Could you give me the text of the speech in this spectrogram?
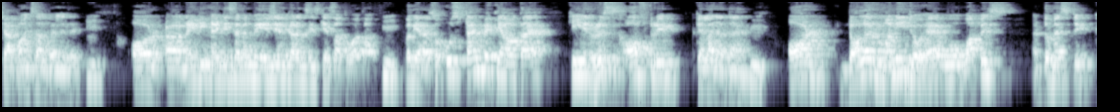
चार पाँच साल पहले थे और अ, 1997 में एशियन करेंसीज के साथ हुआ था हम्म। वगैरह। सो उस टाइम पे क्या होता है कि ये रिस्क ऑफ़ ट्रेड कहला जाता है। हम्म। और डॉलर मनी जो है वो वापस डोमेस्टिक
